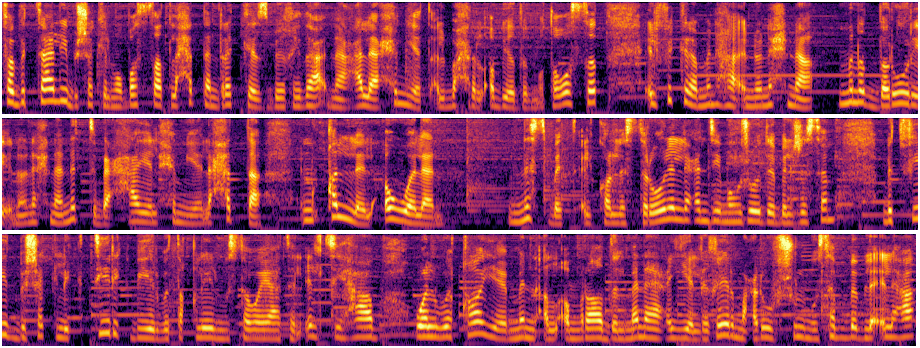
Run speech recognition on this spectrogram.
فبالتالي بشكل مبسط لحتى نركز بغذائنا على حمية البحر الأبيض المتوسط الفكرة منها إنه نحن من الضروري إنه نحن نتبع هاي الحمية لحتى نقلل أولاً نسبة الكوليسترول اللي عندي موجودة بالجسم بتفيد بشكل كتير كبير بتقليل مستويات الالتهاب والوقاية من الأمراض المناعية اللي غير معروف شو المسبب لإلها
